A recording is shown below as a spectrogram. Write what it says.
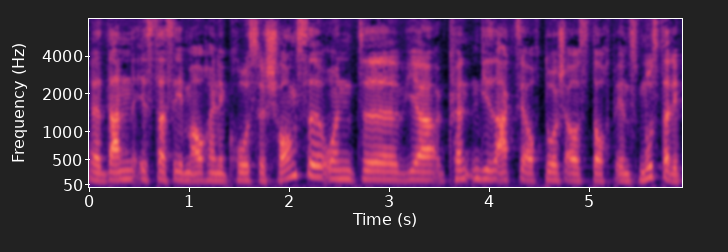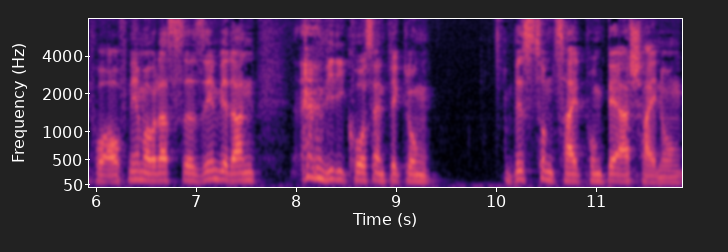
äh, dann ist das eben auch eine große Chance und äh, wir könnten diese Aktie auch durchaus dort ins Musterdepot aufnehmen. Aber das äh, sehen wir dann, wie die Kursentwicklung bis zum Zeitpunkt der Erscheinung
